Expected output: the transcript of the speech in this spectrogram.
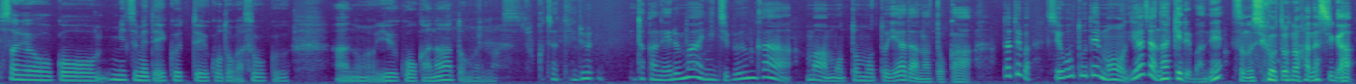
それをこう見つめていくっていうことがすごくあの有効かなと思います。そじゃ寝るだから寝る前に自分がまあもともと嫌だなとか例えば仕事でも嫌じゃなければねその仕事の話が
